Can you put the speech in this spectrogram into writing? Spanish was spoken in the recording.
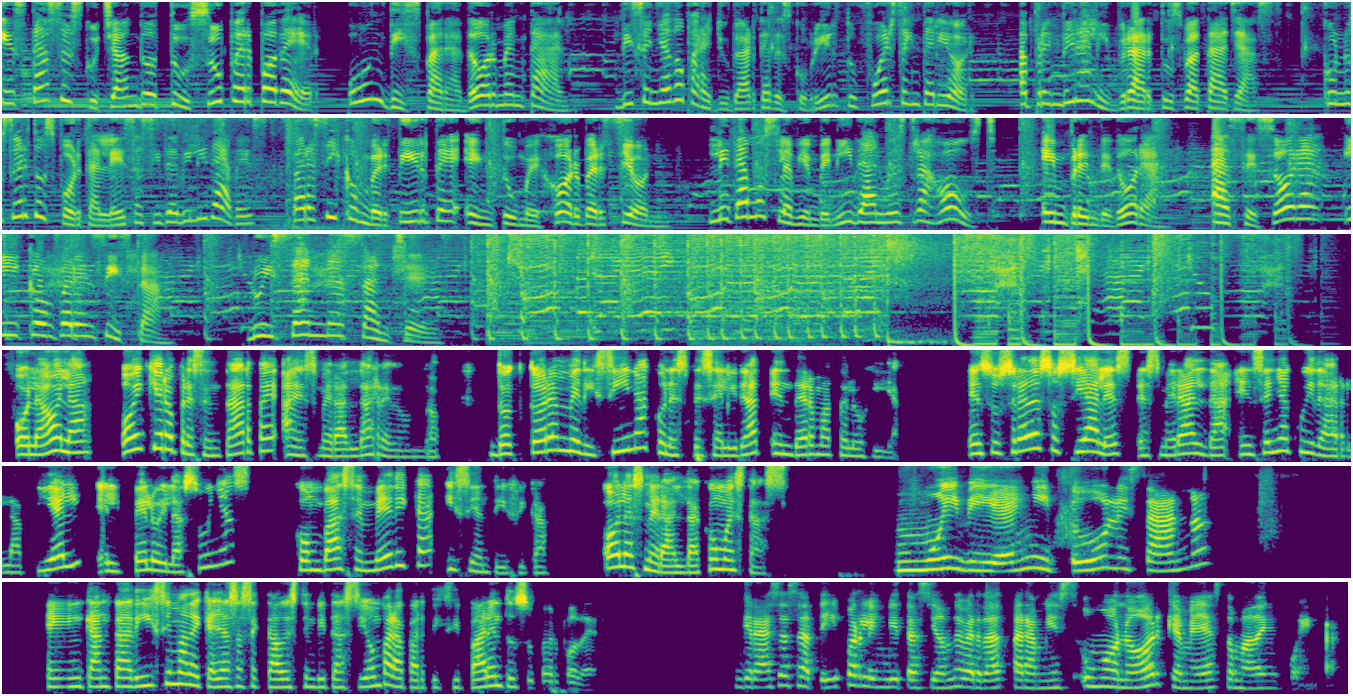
Estás escuchando Tu Superpoder, un disparador mental, diseñado para ayudarte a descubrir tu fuerza interior, aprender a librar tus batallas, conocer tus fortalezas y debilidades para así convertirte en tu mejor versión. Le damos la bienvenida a nuestra host, emprendedora, asesora y conferencista, Luisana Sánchez. Hola, hola. Hoy quiero presentarte a Esmeralda Redondo, doctora en medicina con especialidad en dermatología. En sus redes sociales, Esmeralda enseña a cuidar la piel, el pelo y las uñas con base médica y científica. Hola Esmeralda, ¿cómo estás? Muy bien, ¿y tú, Luisana? Encantadísima de que hayas aceptado esta invitación para participar en tu superpoder. Gracias a ti por la invitación, de verdad, para mí es un honor que me hayas tomado en cuenta.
